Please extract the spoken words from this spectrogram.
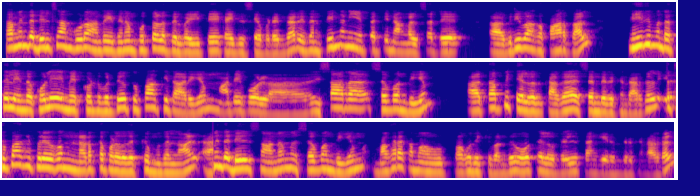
சமிந்த டில்சான் கூட அன்றைய தினம் புத்தளத்தில் வைத்து கைது செய்யப்பட்டிருந்தார். இதன் பின்னணியை பற்றி நாங்கள் சற்று விரிவாக பார்த்தால் நீதிமன்றத்தில் இந்த கொலையை மேற்கொண்டு விட்டு துப்பாக்கிதாரியும் அதே போல் அஹ், செவ்வந்தியும் அஹ், தேல்வதற்காக சென்றிருக்கின்றார்கள். துப்பாக்கி பிரயோகம் நடத்தப்படுவதற்கு முதல் நாள் இந்த டில்சானும் செவ்வந்தியும் மகரகமா பகுதிக்கு வந்து ஹோட்டல் ஒன்றில் தங்கியிருந்திருக்கிறார்கள்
